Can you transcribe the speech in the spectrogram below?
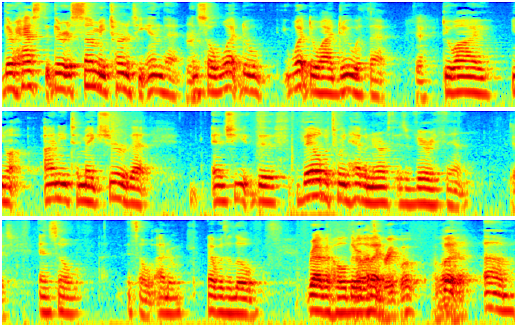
there has to there is some eternity in that. Mhm. And so, what do what do I do with that? Yeah. Do I, you know, I need to make sure that, and she the veil between heaven and earth is very thin. Yes. And so, so I know that was a little rabbit hole there, No, that's but a great quote. I love but that. um,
